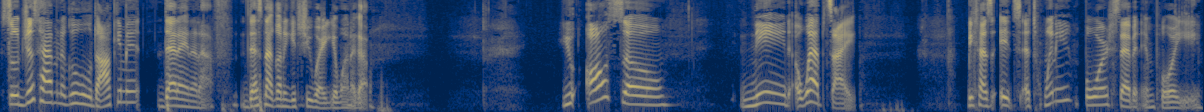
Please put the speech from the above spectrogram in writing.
So just having a Google document, that ain't enough. That's not going to get you where you want to go. You also need a website because it's a 24 7 employee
